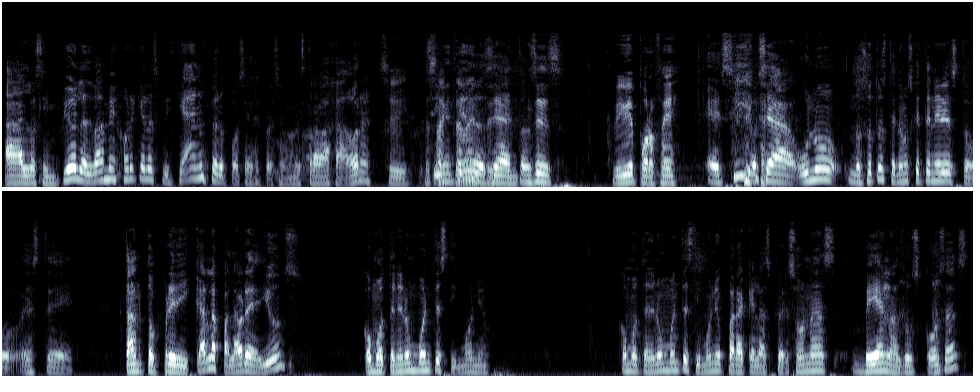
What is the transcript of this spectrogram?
a los impíos les va mejor que a los cristianos, pero pues esa persona no es trabajadora. Sí, ¿Sí me entiendes? exactamente. O sea, entonces, Vive por fe. eh, sí, o sea, uno, nosotros tenemos que tener esto, este, tanto predicar la palabra de Dios como tener un buen testimonio. Como tener un buen testimonio para que las personas vean las dos cosas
